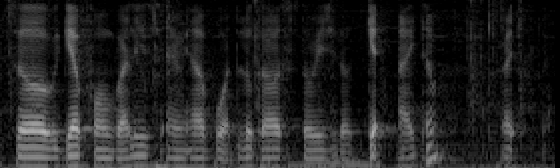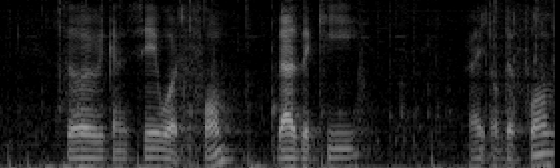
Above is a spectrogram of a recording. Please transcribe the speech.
So we get form values and we have what local storage dot get item right? So we can say what form that's the key right of the form.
